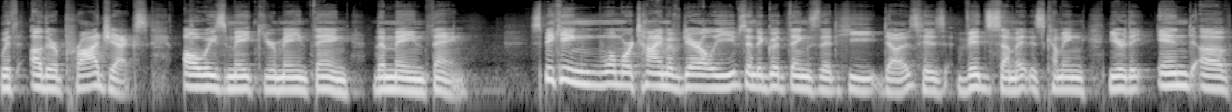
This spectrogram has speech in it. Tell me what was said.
with other projects. Always make your main thing the main thing. Speaking one more time of Derral Eves and the good things that he does, his Vid Summit is coming near the end of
